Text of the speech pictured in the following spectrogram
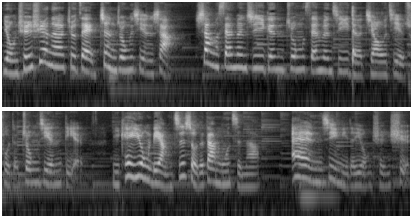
涌泉穴呢，就在正中线上，上三分之一跟中三分之一的交界处的中间点。你可以用两只手的大拇指呢，按进你的涌泉穴，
